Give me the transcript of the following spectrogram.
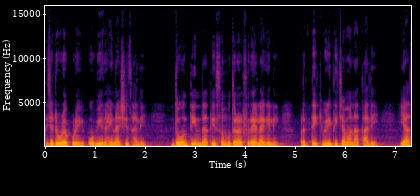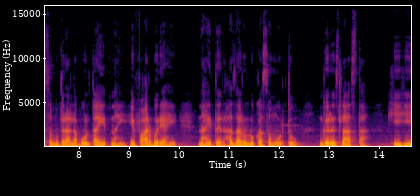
तिच्या डोळ्यापुढे उभी राहीनाशी झाली. दोन तीनदा ती समुद्रावर फिरायला गेली. प्रत्येक वेळी तिच्या मनात आले या समुद्राला बोलता येत नाही हे फार बरे आहे. नाहीतर हजारो लोकांसमोर तो गरजला असता. ही ही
